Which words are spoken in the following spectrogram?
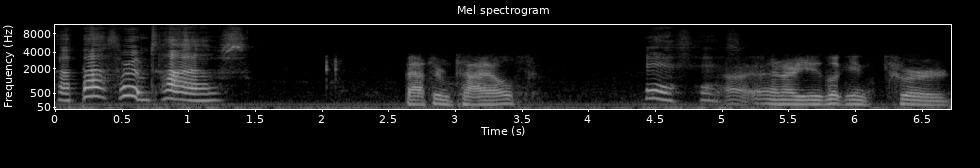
Uh, bathroom tiles. Bathroom tiles? Yes, yes. Uh, and are you looking for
